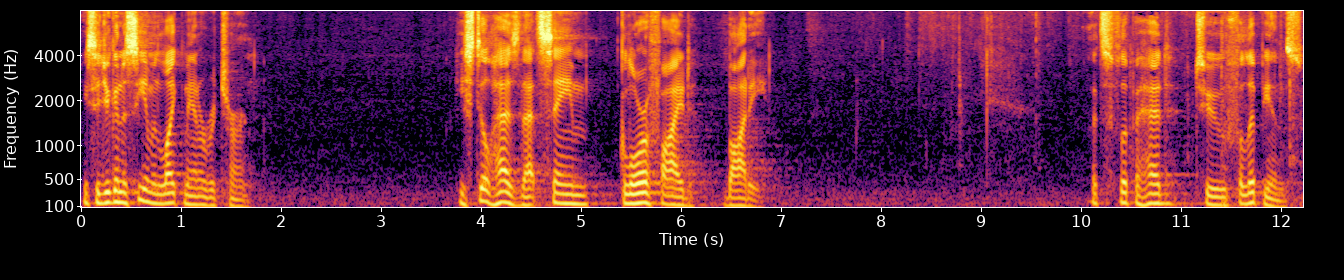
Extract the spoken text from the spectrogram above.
He said, You're going to see him in like manner return. He still has that same glorified body. Let's flip ahead to Philippians.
